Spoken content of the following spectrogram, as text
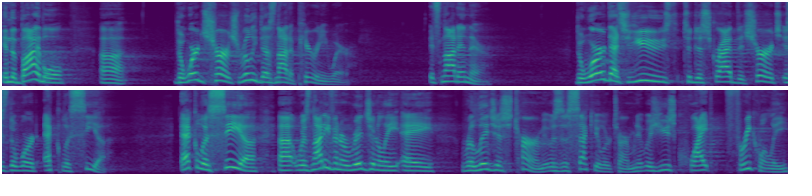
in the Bible, uh, the word church really does not appear anywhere, it's not in there. The word that's used to describe the church is the word ecclesia. Ecclesia uh, was not even originally a religious term, it was a secular term, and it was used quite frequently.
